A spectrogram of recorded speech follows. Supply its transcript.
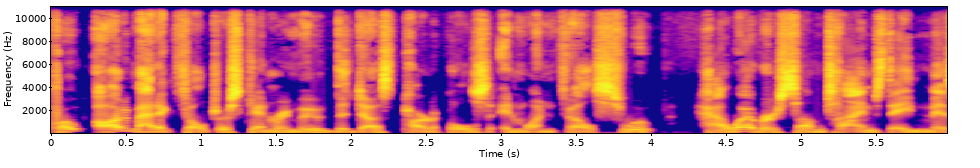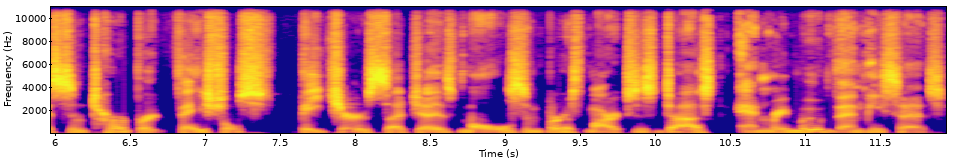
Quote, automatic filters can remove the dust particles in one fell swoop. However, sometimes they misinterpret facial features such as moles and birthmarks as dust and remove them, he says.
